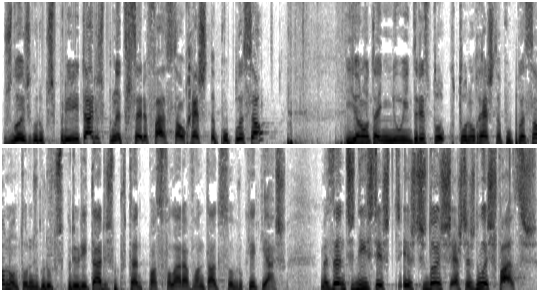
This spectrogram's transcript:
os dois grupos prioritários, porque na terceira fase está o resto da população, e eu não tenho nenhum interesse, estou, estou no resto da população, não estou nos grupos prioritários, portanto posso falar à vontade sobre o que é que acho. Mas antes disso, este- estes dois, estas duas fases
